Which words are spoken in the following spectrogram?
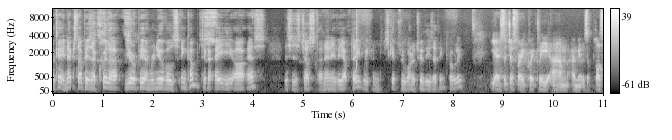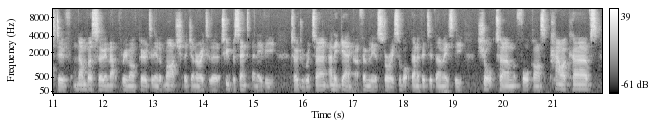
Okay, next up is Aquila European Renewables Income, ticker AERS. This is just an NAV update. We can skip through one or two of these, I think, probably. Yeah, so just very quickly, um, I mean, it was a positive number. So in that three month period to the end of March, they generated a 2% NAV total return. And again, a familiar story. So what benefited them? It's the short term forecast power curves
